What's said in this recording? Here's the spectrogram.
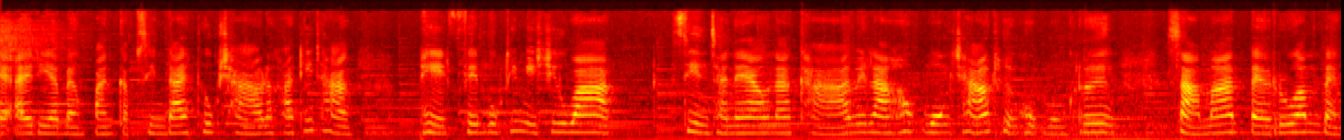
ร์ไอเดียแบ่งปันกับซินได้ทุกเช้านะคะ ที่ทางเพจ Facebook ที่มีชื่อว่าซินชาแนลนะคะ เวลา6โมงเช้าถึง6โมงครึ่ง สามารถไปร่วมแบ่ง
